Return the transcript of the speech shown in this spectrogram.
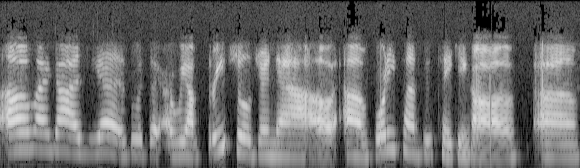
oh my gosh, yes. With the, we have three children now. Um, Forty Tons is taking off. Um,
